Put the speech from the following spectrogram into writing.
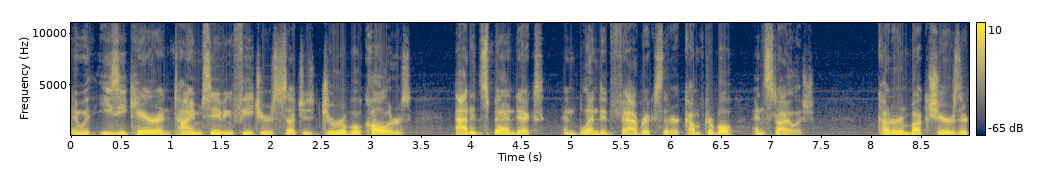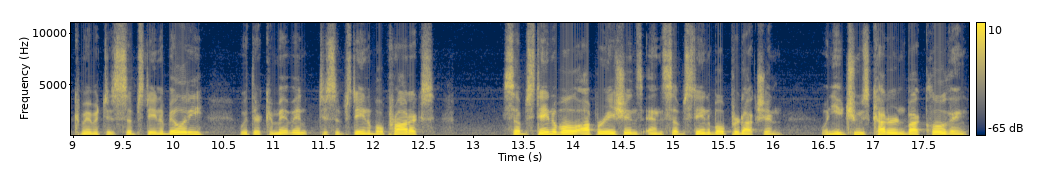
and with easy care and time saving features such as durable collars, added spandex, and blended fabrics that are comfortable and stylish. Cutter and Buck shares their commitment to sustainability with their commitment to sustainable products, sustainable operations, and sustainable production. When you choose Cutter and Buck clothing,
